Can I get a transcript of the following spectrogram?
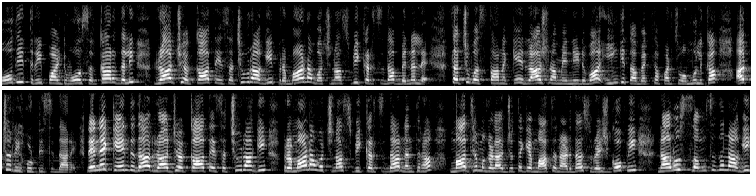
ಮೋದಿ ತ್ರೀ ಪಾಯಿಂಟ್ ಓ ಸರ್ಕಾರದಲ್ಲಿ ರಾಜ್ಯ ಖಾತೆ ಸಚಿವರಾಗಿ ಪ್ರಮಾಣ ವಚನ ಸ್ವೀಕರಿಸಿದ ಬೆನ್ನಲ್ಲೇ ಸಚಿವ ಸ್ಥಾನಕ್ಕೆ ರಾಜೀನಾಮೆ ನೀಡುವ ಇಂಗಿತ ವ್ಯಕ್ತಪಡಿಸುವ ಮೂಲಕ ಅಚ್ಚರಿ ಹುಟ್ಟಿಸಿದ್ದಾರೆ. ನಿನ್ನೆ ಕೇಂದ್ರದ ರಾಜ್ಯ ಖಾತೆ ಸಚಿವರಾಗಿ ಪ್ರಮಾಣ ವಚನ ಸ್ವೀಕರಿಸಿದ ನಂತರ ಮಾಧ್ಯಮಗಳ ಜೊತೆಗೆ ಮಾತನಾಡಿದ ಸುರೇಶ್ ಗೋಪಿ, ನಾನು ಸಂಸದನಾಗಿ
